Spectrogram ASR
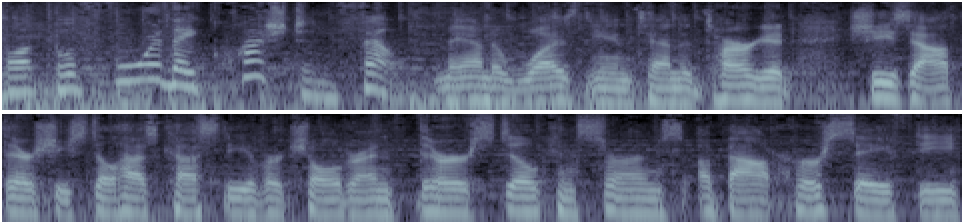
But before they questioned Phelps, Amanda was the intended target. She's out there. She still has custody of her children. There are still concerns about her safety.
